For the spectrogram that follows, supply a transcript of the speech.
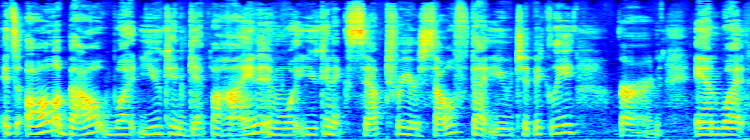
it's all about what you can get behind and what you can accept for yourself that you typically earn and what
